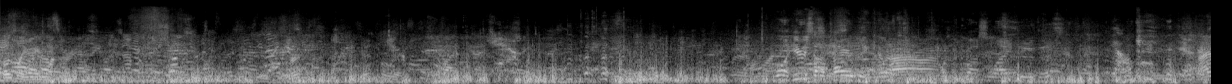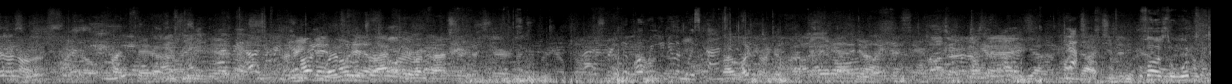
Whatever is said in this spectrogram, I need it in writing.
Supposedly we won the race. Well, here's how tired they come uh, coming across the line doing this. Yeah. I don't know. I don't know. Mo did, Mo did it I last want to year. run faster next year. what were you doing in Wisconsin? Uh, I like to run good faster. So is the woodland.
